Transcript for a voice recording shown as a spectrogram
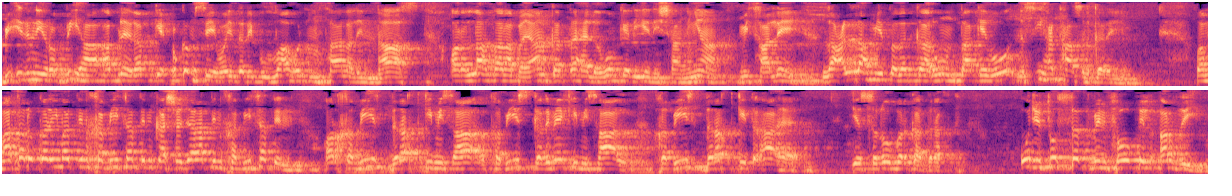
بھی ربی اپنے رب کے حکم سے۔ وہی ضریب اللہ الناس اور اللہ تعالیٰ بیان کرتا ہے لوگوں کے لیے نشانیاں، مثالیں۔ لا اللہ تاکہ وہ نصیحت حاصل کریں۔ ومثل کریمت ان خبیصت ان کا شجرت ان خبیصت ان اور خبیص درخت کی مثال خبیص کلمے کی مثال خبیص درخت کی طرح ہے۔ یہ سروبر کا درخت۔ اجتست من فوق الارضی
